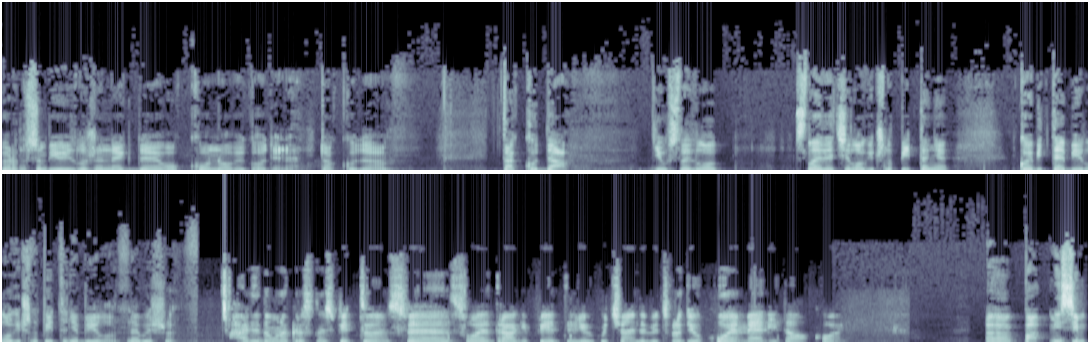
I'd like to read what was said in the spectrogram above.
verovatno sam bio izložen negde oko nove godine. Tako da, tako da, je usledilo sledeće logično pitanje. Koje bi tebi logično pitanje bilo, Nebojša? Hajde da unakrasno ispitujem sve svoje drage prijatelje u kućani da bi utvrdio ko je meni dao koji. Uh, pa, mislim,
